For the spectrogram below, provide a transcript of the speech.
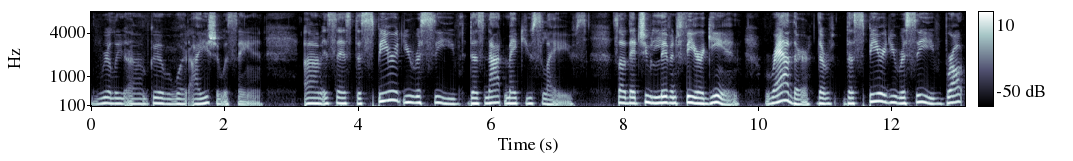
really um, good with what Aisha was saying. Um, it says, The spirit you received does not make you slaves, so that you live in fear again. Rather, the, the spirit you received brought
